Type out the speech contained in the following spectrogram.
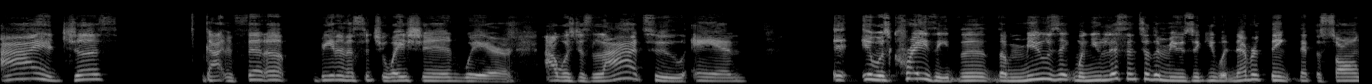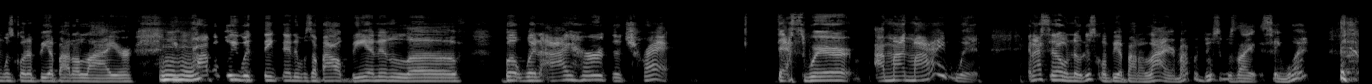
I had just gotten fed up being in a situation where I was just lied to and it, it was crazy. The the music, when you listen to the music, you would never think that the song was going to be about a liar. Mm-hmm. You probably would think that it was about being in love. But when I heard the track, that's where I, my mind went. And I said, "Oh no, this is gonna be about a liar." My producer was like, "Say what?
